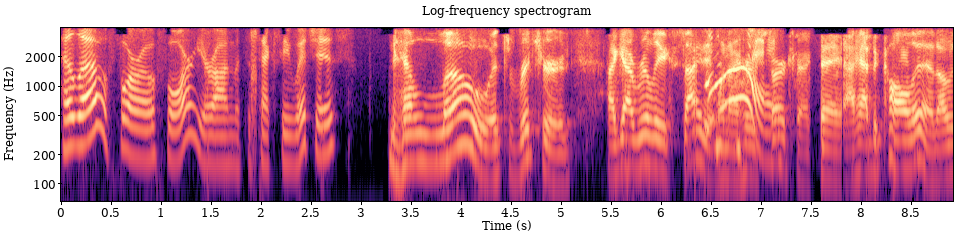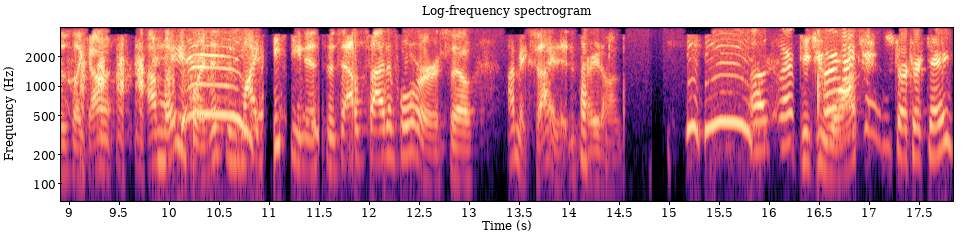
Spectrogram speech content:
hello, 404. You're on with the Sexy Witches. Hello, it's Richard. I got really excited when I heard Star Trek Day. I had to call in. I was like, I'm, I'm waiting for it. This is my geekiness that's outside of horror, so I'm excited. Right on. Well, Did you watch actually- Star Trek Day?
